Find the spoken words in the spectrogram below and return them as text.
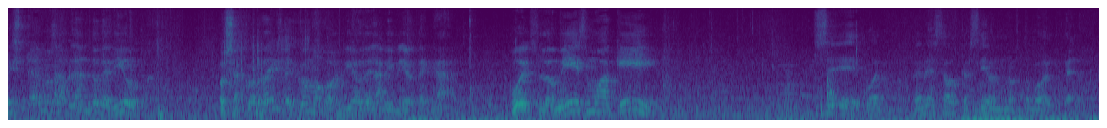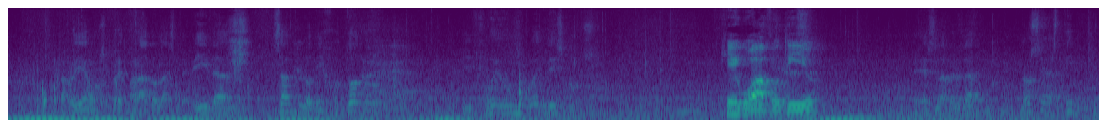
Estamos hablando de Duke. ¿Os acordáis de cómo volvió de la biblioteca? Pues lo mismo aquí. Sí, bueno, en esa ocasión nos tomó el pelo. Habíamos preparado las bebidas, Sam lo dijo todo y fue un buen discurso. Qué guapo, tío. Es la verdad, no seas tímido.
